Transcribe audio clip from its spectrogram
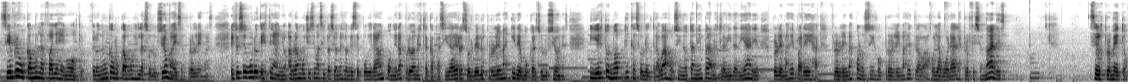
Siempre buscamos las fallas en otros, pero nunca buscamos la solución a esos problemas. Estoy seguro que este año habrá muchísimas situaciones donde se podrán poner a prueba nuestra capacidad de resolver los problemas y de buscar soluciones. Y esto no aplica solo al trabajo, sino también para nuestra vida diaria. Problemas de pareja, problemas con los hijos, problemas de trabajo, laborales, profesionales. Se los prometo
